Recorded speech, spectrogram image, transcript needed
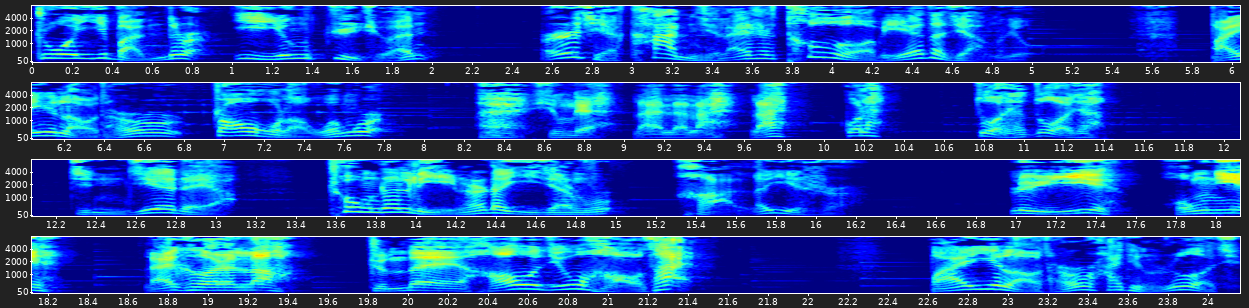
桌椅板凳一应俱全，而且看起来是特别的讲究。白衣老头招呼老光棍哎，兄弟，来来来来，过来，坐下坐下。”紧接着呀，冲着里面的一间屋喊了一声：“绿衣红衣，来客人了，准备好酒好菜。”白衣老头还挺热情，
